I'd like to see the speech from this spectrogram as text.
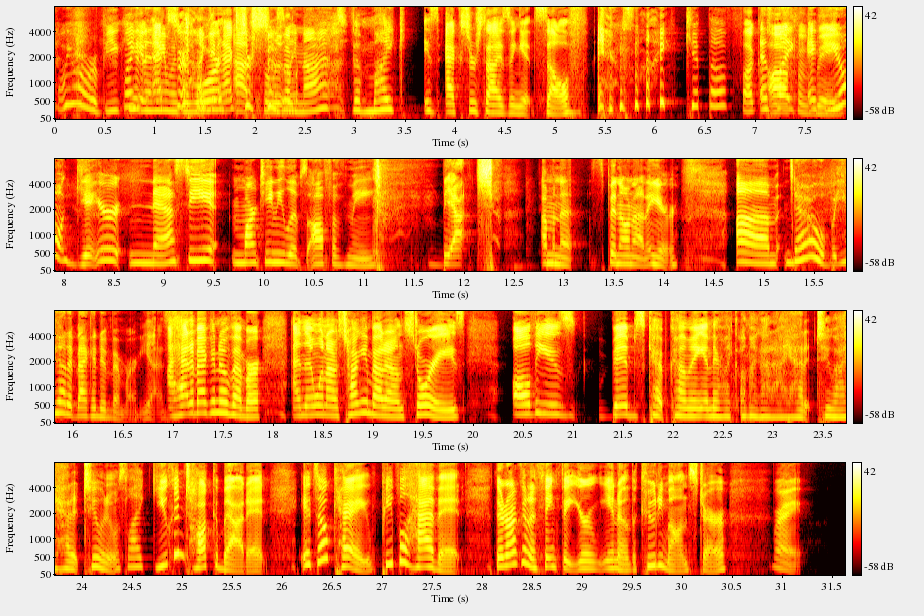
We were rebuking Like in the an name exor- of the like an Lord. exorcism. Absolutely not. the mic is exercising itself. It's like, get the fuck It's off like of if me. you don't get your nasty martini lips off of me, bitch, I'm gonna spin on out of here. Um, no, but you had it back in November. Yes. I had it back in November, and then when I was talking about it on stories, all these bibs kept coming, and they're like, "Oh my god, I had it too. I had it too." And it was like, you can talk about it. It's okay. People have it. They're not going to think that you're, you know, the cootie monster. right.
